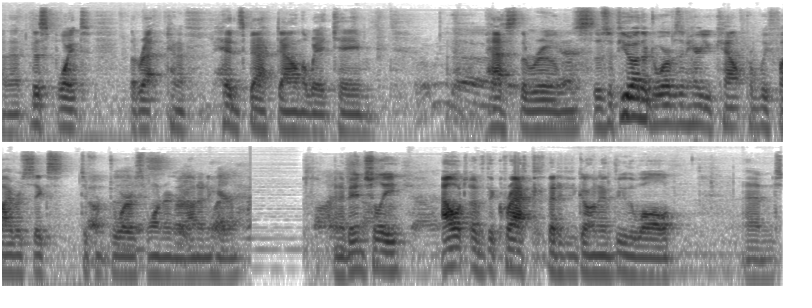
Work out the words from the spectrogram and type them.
And at this point, the rat kind of heads back down the way it came, past the rooms. There's a few other dwarves in here. You count probably five or six different dwarves wandering around in here. And eventually, out of the crack that had gone in through the wall, and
